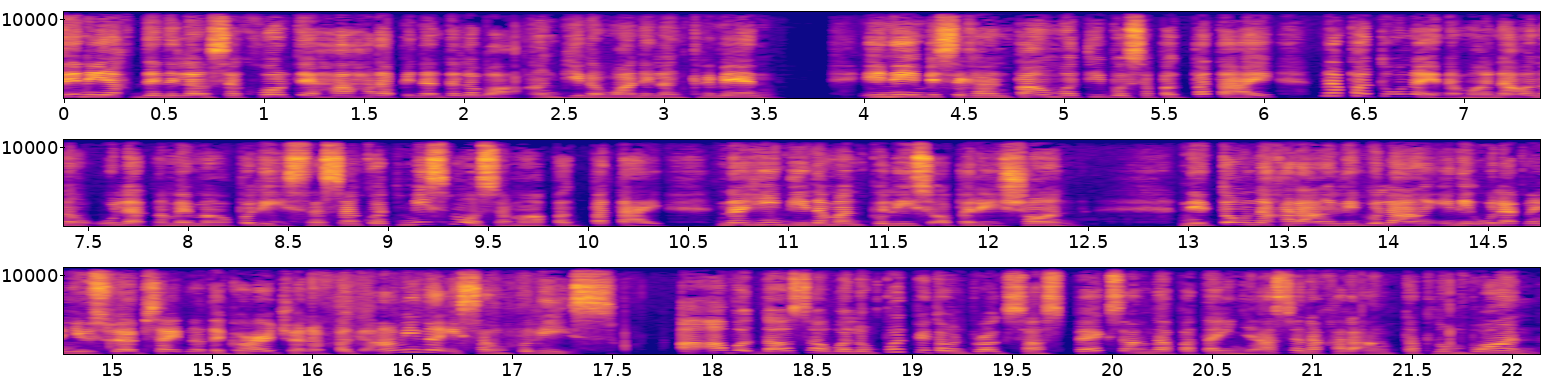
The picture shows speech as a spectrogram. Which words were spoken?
Tiniyak din nilang sa korte haharapin ng dalawa ang ginawa nilang krimen. Iniimbestigahan pa ang motibo sa pagpatay na patunay ng mga naunang ulat na may mga polis na sangkot mismo sa mga pagpatay na hindi naman police operation. Nitong nakaraang linggo lang, iniulat ng news website na The Guardian ang pag-amin ng isang polis. Aabot daw sa 87 drug suspects ang napatay niya sa nakaraang tatlong buwan.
